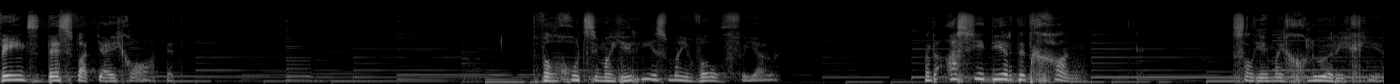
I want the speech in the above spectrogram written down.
wens dis wat jy gehad het. Terwyl God sê maar hierdie is my wil vir jou. Want as jy deur dit gaan, sal jy my glorie gee.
